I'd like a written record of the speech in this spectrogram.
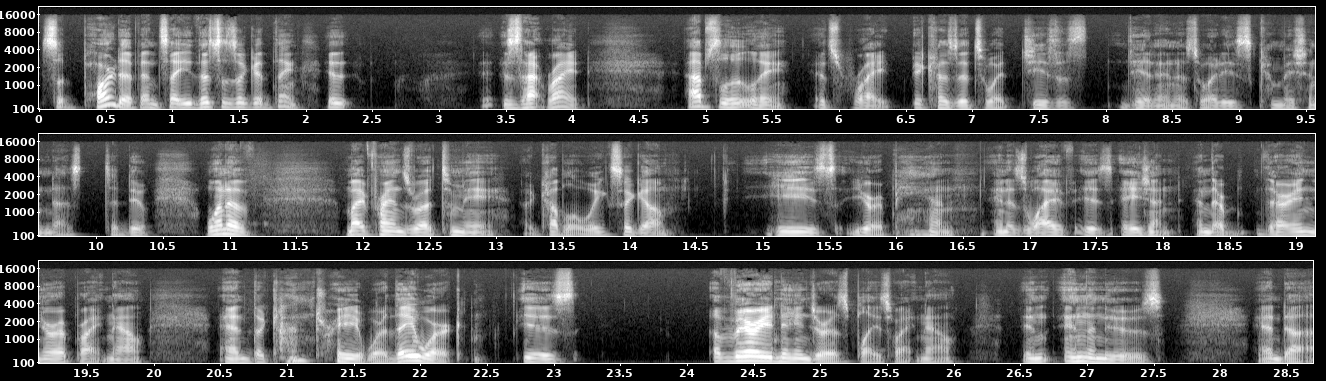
supportive and say this is a good thing? Is, is that right? Absolutely, it's right because it's what Jesus did and it's what he's commissioned us to do. One of my friends wrote to me a couple of weeks ago. He's European and his wife is Asian, and they're they're in Europe right now. And the country where they work is a very dangerous place right now in, in the news. And uh,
